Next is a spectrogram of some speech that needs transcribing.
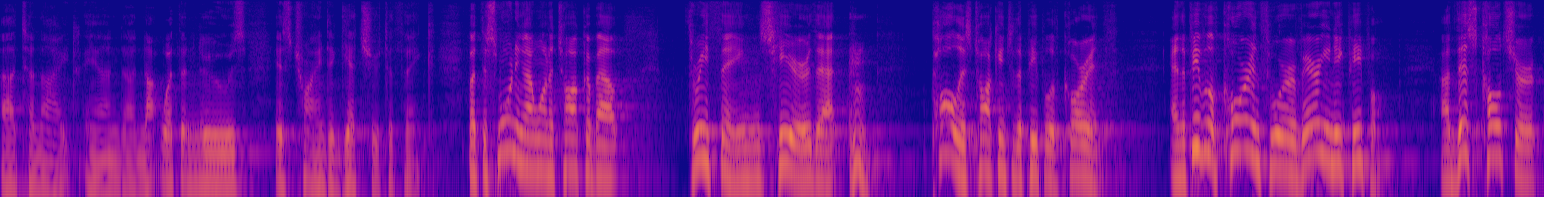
uh, tonight and uh, not what the news is trying to get you to think. But this morning I want to talk about three things here that Paul is talking to the people of Corinth. And the people of Corinth were a very unique people. Uh, this culture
